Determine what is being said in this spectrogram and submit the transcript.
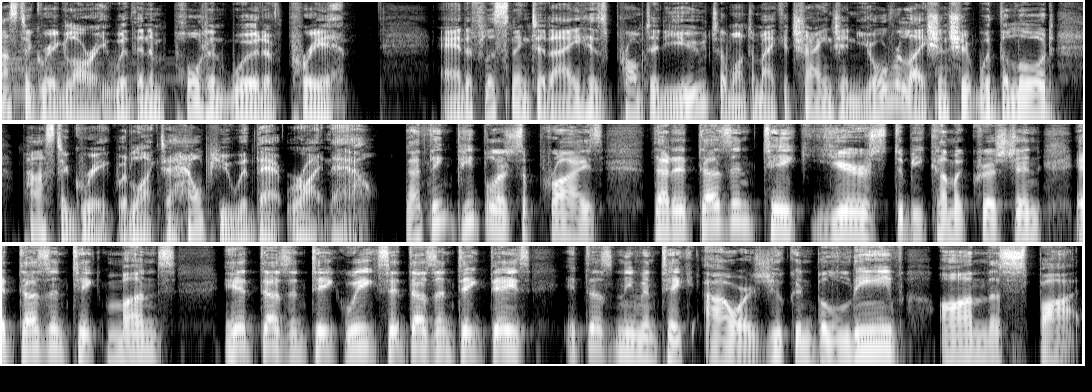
Pastor Greg Laurie with an important word of prayer. And if listening today has prompted you to want to make a change in your relationship with the Lord, Pastor Greg would like to help you with that right now. I think people are surprised that it doesn't take years to become a Christian. It doesn't take months. It doesn't take weeks. It doesn't take days. It doesn't even take hours. You can believe on the spot.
